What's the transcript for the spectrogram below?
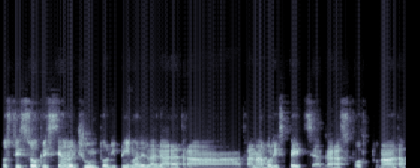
Lo stesso Cristiano Giuntoli prima della gara tra, tra Napoli e Spezia, gara sfortunata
